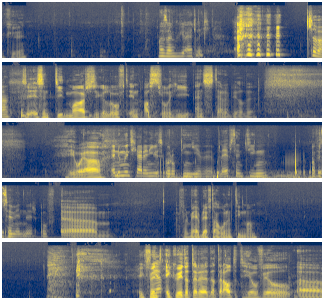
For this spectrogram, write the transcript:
Oké. Was dat een goede uitleg? Ça va. Ze is een tien, maar ze gelooft in astrologie en sterrenbeelden. Hey, ja. En nu moet je haar een nieuwe score op 10 geven. Blijft ze een 10? Of is ze minder? Of... ehm, voor mij blijft dat gewoon een tien, man. ik, vind, Ja. ik weet dat er, eh, dat er altijd heel veel eh,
